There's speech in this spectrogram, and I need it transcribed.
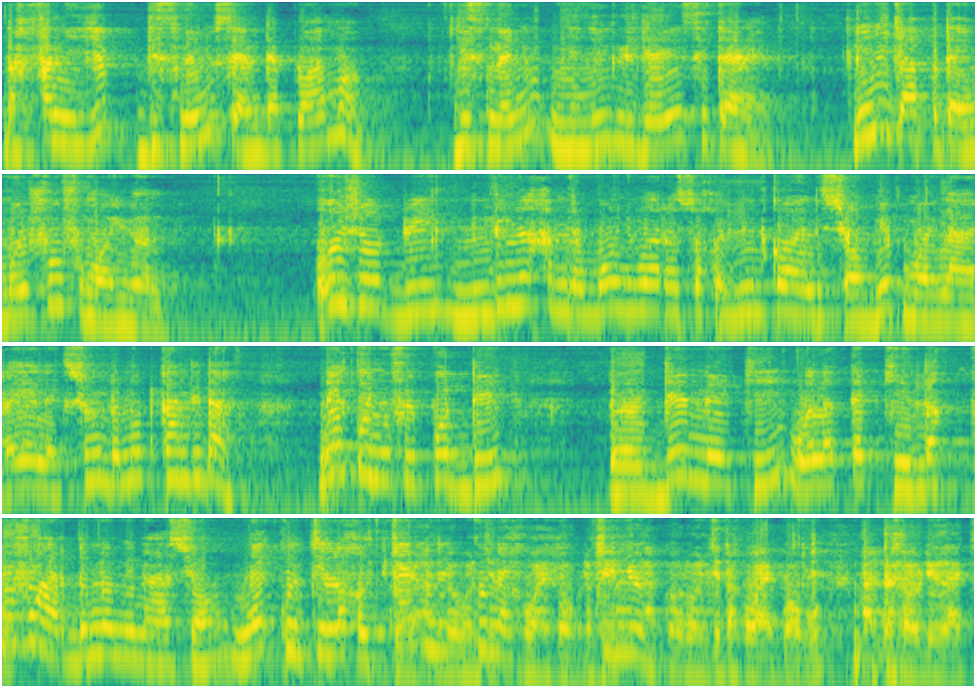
ndax fan yi yëpp gis nañu seen déploiement. Gis nañu ni ñuy liggéeyee ci terrain li ñu jàpp tey mooy foofu mooy yoon bi. Aujourd'hui li nga xam ne moo ñu war a soxal ñun coalition bi yëpp mooy la réélection de notre candidat. Nekkuñu fi pour di génne kii wala teg kii ndax pouvoir de nomination nekkul ci loxo kenn ku ne ci ñun. d'accord woon ci taxawaay boobu taxaw di laaj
